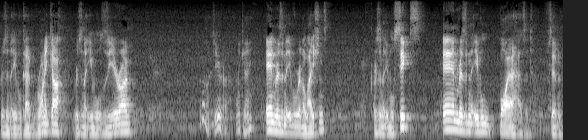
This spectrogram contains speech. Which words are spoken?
Resident Evil Code Veronica, Resident Evil 0. Oh, 0, okay. And Resident Evil Revelations, Resident Evil 6, and Resident Evil Biohazard 7.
